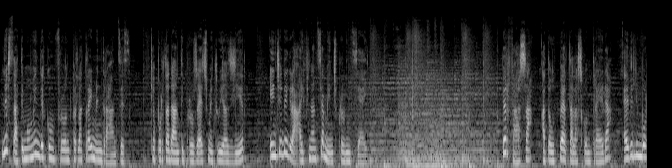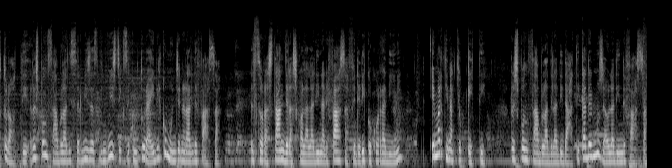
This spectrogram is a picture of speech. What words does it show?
l'estate momento di confronto per la tra i mendranzes, che ha portato avanti progetti metui al gir e inciderà ai finanziamenti provinciali. Per Fassa, ha aperta la scontreda Evelyn Bortolotti, responsabile di servizi linguistici e culturali del Comune Generale de Fassa, il sovrastan della Scuola Ladina de Fassa Federico Corradini e Martina Chiocchetti, responsabile della didattica del Museo Ladin de Fassa.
